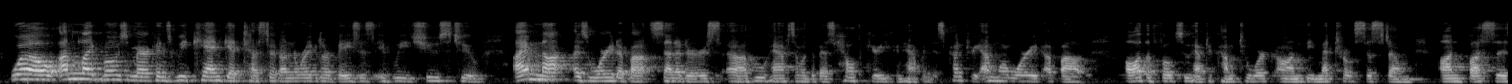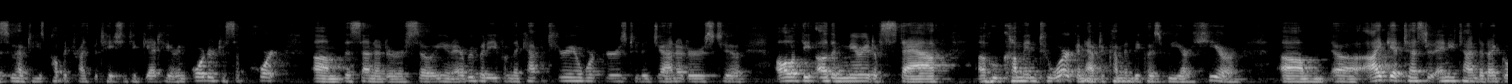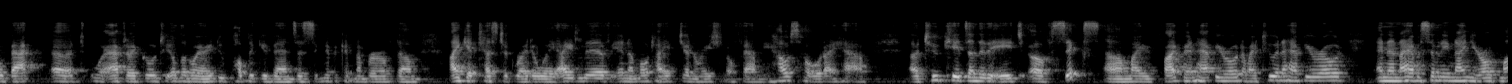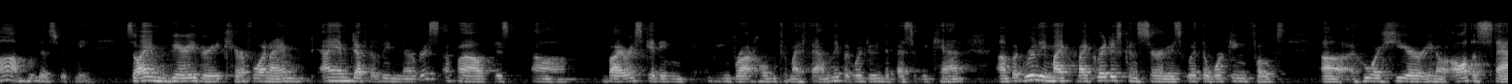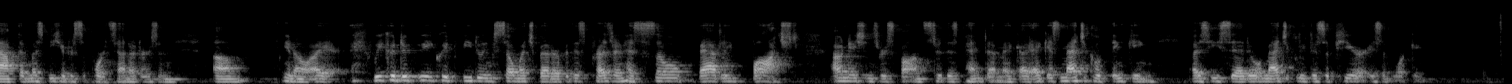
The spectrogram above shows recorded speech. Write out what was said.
Well, unlike most Americans, we can get tested on a regular basis if we choose to. I'm not as worried about senators uh, who have some of the best health care you can have in this country. I'm more worried about all the folks who have to come to work on the metro system, on buses, who have to use public transportation to get here in order to support um, the senators. So, you know, everybody from the cafeteria workers to the janitors to all of the other myriad of staff uh, who come into work and have to come in because we are here. Um, uh, I get tested anytime that I go back uh, to, after I go to Illinois. I do public events, a significant number of them. I get tested right away. I live in a multi generational family household. I have uh, two kids under the age of six, uh, my five and a half year old and my two and a half year old. And then I have a 79 year old mom who lives with me. So I am very, very careful and I am, I am definitely nervous about this uh, virus getting, being brought home to my family, but we're doing the best that we can. Um, but really my, my greatest concern is with the working folks uh, who are here, you know, all the staff that must be here to support senators. And, um, you know, I, we could do, we could be doing so much better, but this president has so badly botched our nation's response to this pandemic. I, I guess magical thinking, as he said, it will magically disappear, isn't working.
